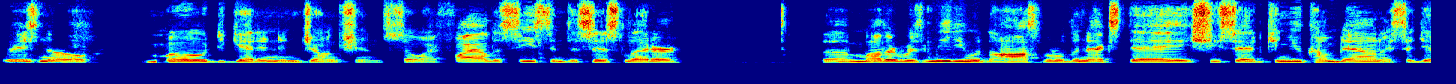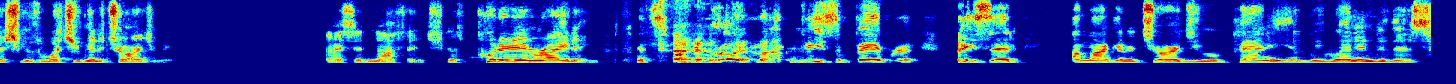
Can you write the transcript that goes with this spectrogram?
There is no mode to get an injunction. So I filed a cease and desist letter. The mother was meeting with the hospital the next day. She said, Can you come down? I said, Yes. She goes, What you going to charge me? And I said, Nothing. She goes, Put it in writing. So I wrote it on a piece of paper. I said, I'm not going to charge you a penny. And we went into this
